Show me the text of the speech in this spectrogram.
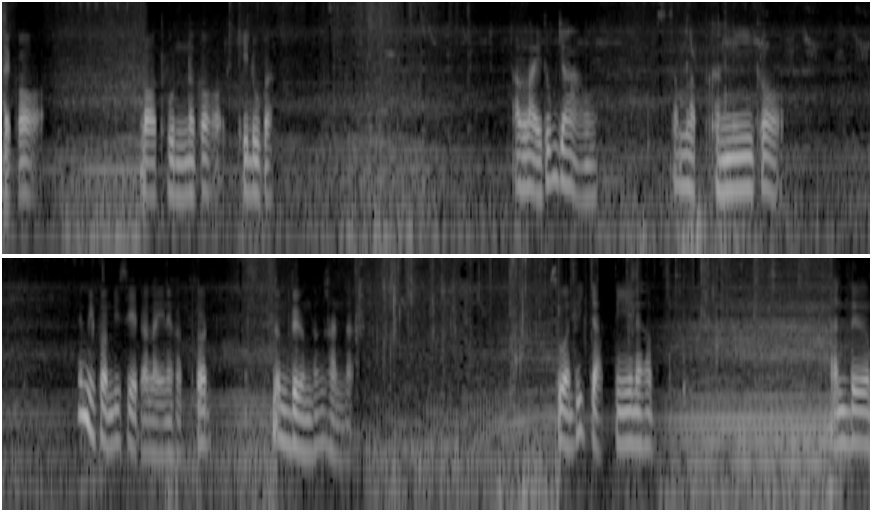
แต่ก็รอทุนแล้วก็คิดดูกันอะไรทุกอย่างสำหรับคันนี้ก็ ไม่มีความพิเศษอะไรนะครับ ก็เดิมๆทั้งคันนะ ส่วนที่จับนี้นะครับ อันเดิม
